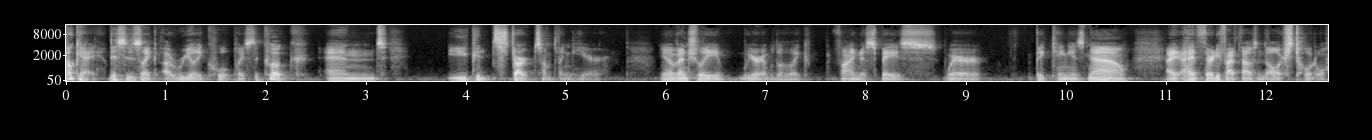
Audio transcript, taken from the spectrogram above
okay, this is like a really cool place to cook and you could start something here. You know, eventually we were able to like find a space where Big King is now. I, I had thirty-five thousand dollars total.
